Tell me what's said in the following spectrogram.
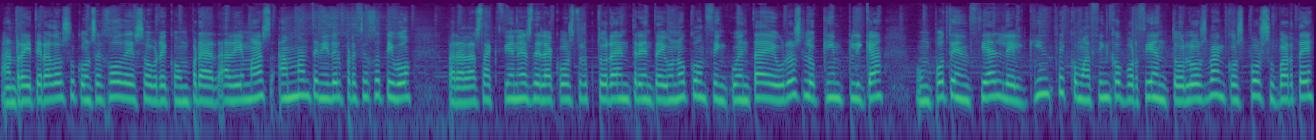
han reiterado su consejo de sobrecomprar. Además, han mantenido el precio objetivo para las acciones de la constructora en 31,50 euros, lo que implica un potencial del 15,5%. Los bancos, por su parte,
